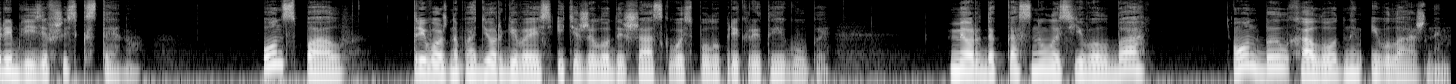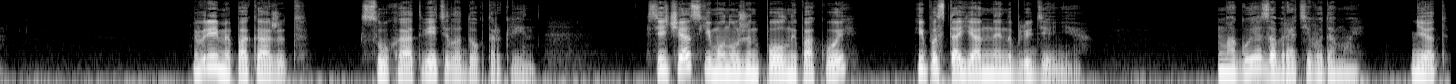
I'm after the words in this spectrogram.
приблизившись к Стэну. Он спал, тревожно подергиваясь и тяжело дыша сквозь полуприкрытые губы. Мёрдок коснулась его лба, — он был холодным и влажным. «Время покажет», — сухо ответила доктор Квин. «Сейчас ему нужен полный покой и постоянное наблюдение». «Могу я забрать его домой?» «Нет».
